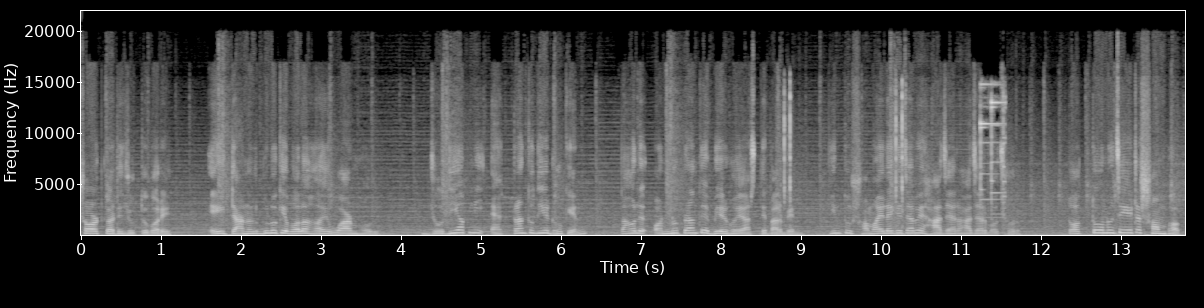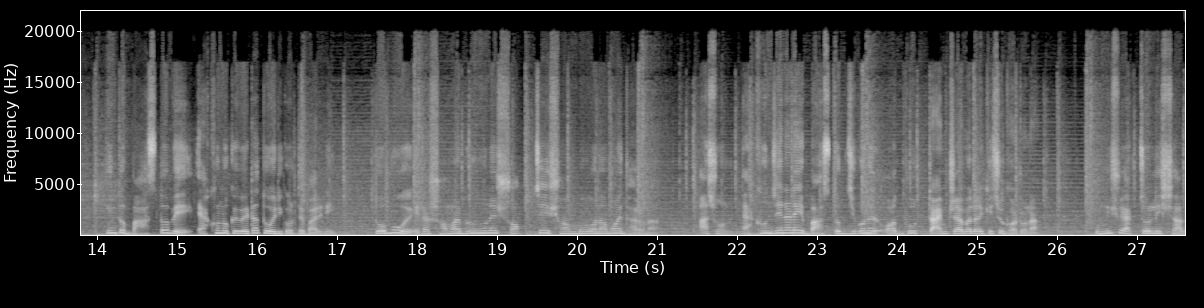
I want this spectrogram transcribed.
শর্টকাটে যুক্ত করে। এই টানেলগুলোকে বলা হয় ওয়ার্ম হোল যদি আপনি এক প্রান্ত দিয়ে ঢোকেন, তাহলে অন্য প্রান্তে বের হয়ে আসতে পারবেন, কিন্তু সময় লেগে যাবে হাজার হাজার বছর। তত্ত্ব অনুযায়ী এটা সম্ভব, কিন্তু বাস্তবে এখনও কেউ এটা তৈরি করতে পারেনি। তবুও এটা সময় ভ্রমণের সবচেয়ে সম্ভাবনাময় ধারণা। আসুন, এখন জেনে নেই বাস্তব জীবনের অদ্ভুত টাইম ট্রাভেলের কিছু ঘটনা। উনিশশো একচল্লিশ সাল,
